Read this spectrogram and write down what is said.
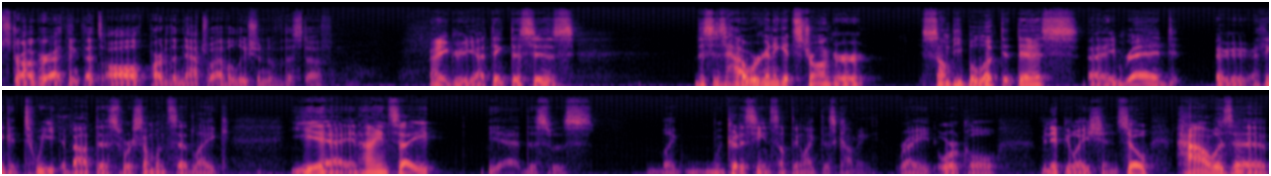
stronger. I think that's all part of the natural evolution of this stuff. I agree. I think this is this is how we're going to get stronger. Some people looked at this. I read, uh, I think, a tweet about this where someone said, like, yeah, in hindsight, yeah, this was like we could have seen something like this coming, right? Oracle manipulation. So how is a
